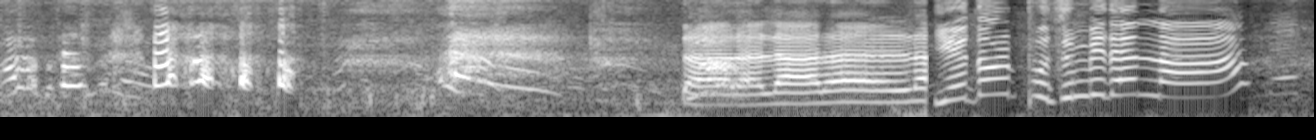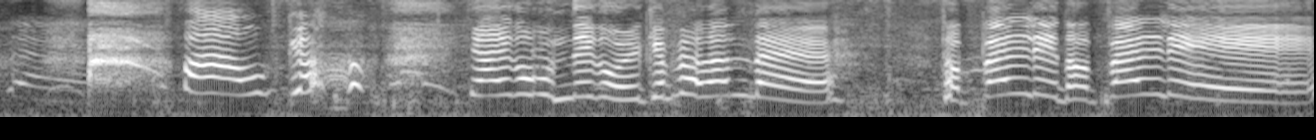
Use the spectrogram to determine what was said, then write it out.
따라라라라. 예돌프 준비됐나? 아 웃겨. 야 이거 뭔데 이거? 왜 이렇게 편한데 더 빨리 더 빨리.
